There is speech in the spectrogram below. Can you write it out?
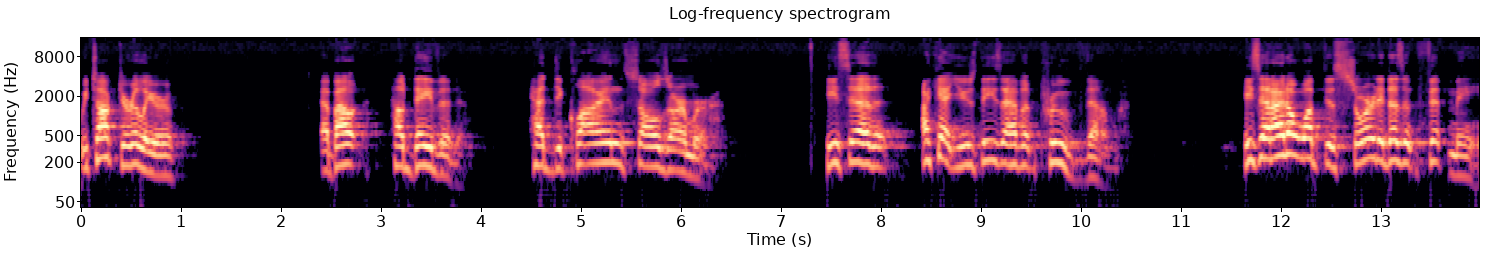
We talked earlier about how David had declined Saul's armor. He said, I can't use these, I haven't proved them. He said, I don't want this sword, it doesn't fit me.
